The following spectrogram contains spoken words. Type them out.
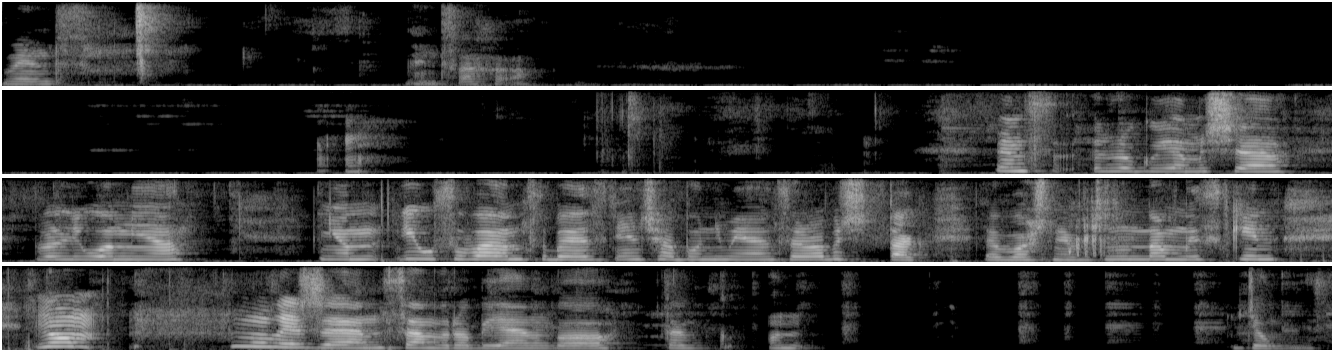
więc więc aha. Więc logujemy się, waliło mnie nie, i usuwałem sobie zdjęcia, bo nie miałem co robić. Tak, właśnie wygląda mój skin. No, mówię, że sam robiłem go. Tak, on... Gdzie on jest?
